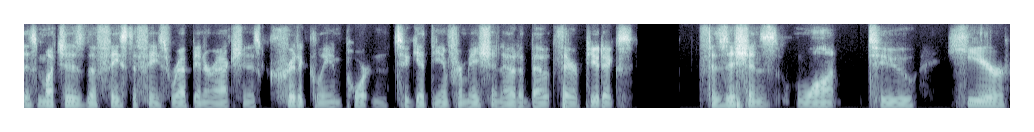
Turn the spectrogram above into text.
as much as the face to face rep interaction is critically important to get the information out about therapeutics, physicians want to hear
